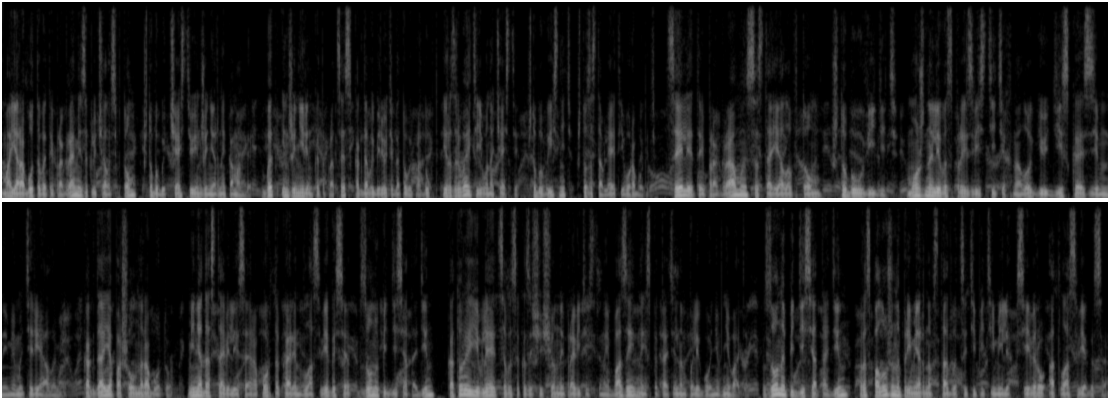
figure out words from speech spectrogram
Моя работа в этой программе заключалась в том, чтобы быть частью инженерной команды. Бэк-инжиниринг — это процесс, когда вы берете готовый продукт и разрываете его на части, чтобы выяснить, что заставляет его работать. Цель этой программы состояла в том, чтобы увидеть, можно ли воспроизвести технологию диска с земными материалами когда я пошел на работу. Меня доставили из аэропорта Маккарен в Лас-Вегасе в зону 51, которая является высокозащищенной правительственной базой на испытательном полигоне в Неваде. Зона 51 расположена примерно в 125 милях к северу от Лас-Вегаса,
